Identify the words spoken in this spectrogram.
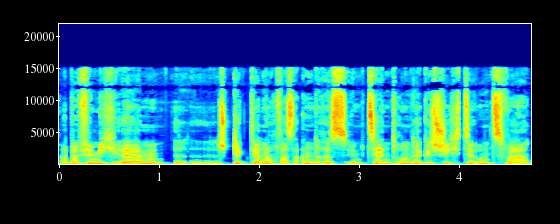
Aber für mich ähm, äh, steckt ja noch was anderes im Zentrum der Geschichte. Und zwar,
